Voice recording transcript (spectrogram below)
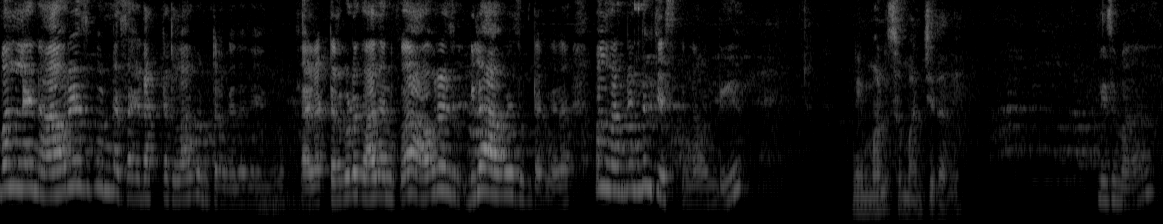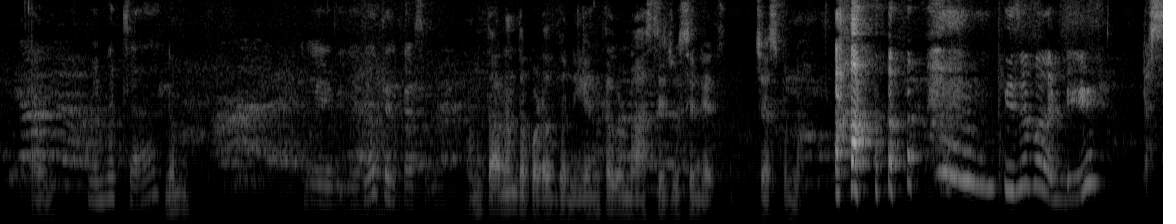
మళ్ళీ నేను యావరేజ్గా ఉన్న సైడ్ యాక్టర్ లాగా ఉంటాను కదా నేను. సైడ్ యాక్టర్ కూడా కాదనుకో యావరేజ్ బిలో యావరేజ్ ఉంటాను కదా. మళ్ళీ నన్ను ఎందుకు చేసుకున్నావు అండి? నీ మనసు మంచిదని. నిజమా. నమ్మచ్చా? నమ్ము. లేదు ఏదో తిరకాల్సింది అంత ఆనందపడొద్దు నీ వెనకాల ఉన్న ఆస్తి చూసి నేను చేసుకున్నా. నిజమా అండి ఎస్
